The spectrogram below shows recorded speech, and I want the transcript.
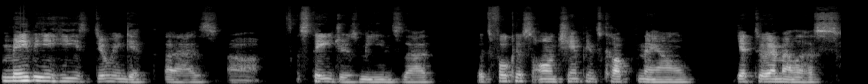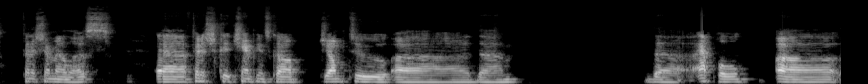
maybe he's doing it as uh, stages means that let's focus on Champions Cup now, get to MLS, finish MLS, uh, finish Champions Cup, jump to uh, the the Apple uh,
